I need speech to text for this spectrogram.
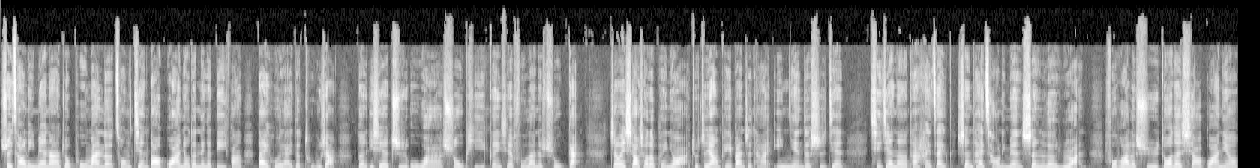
水槽里面呢就铺满了从捡到瓜牛的那个地方带回来的土壤，跟一些植物啊、树皮跟一些腐烂的树干。这位小小的朋友啊，就这样陪伴着他一年的时间。期间呢，他还在生态槽里面生了卵，孵化了许多的小瓜牛。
